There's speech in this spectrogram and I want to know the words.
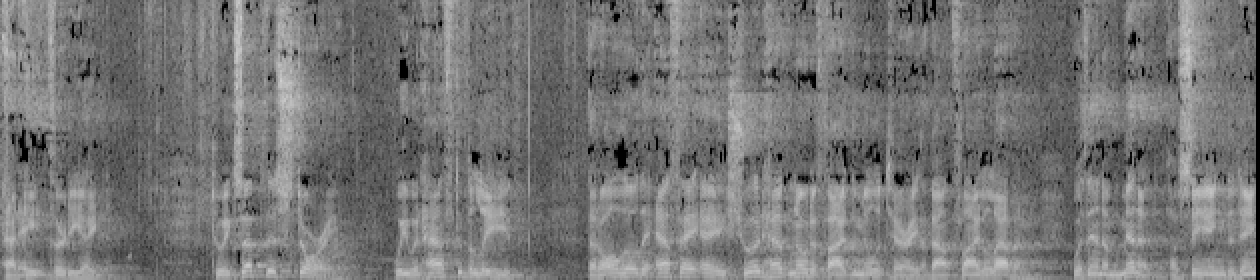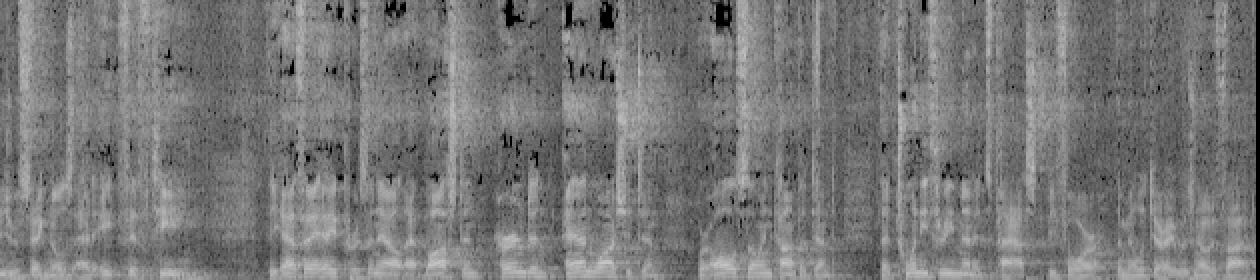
at 8:38. To accept this story, we would have to believe that although the FAA should have notified the military about flight 11 within a minute of seeing the danger signals at 8:15, the FAA personnel at Boston, Herndon, and Washington were all so incompetent that 23 minutes passed before the military was notified.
